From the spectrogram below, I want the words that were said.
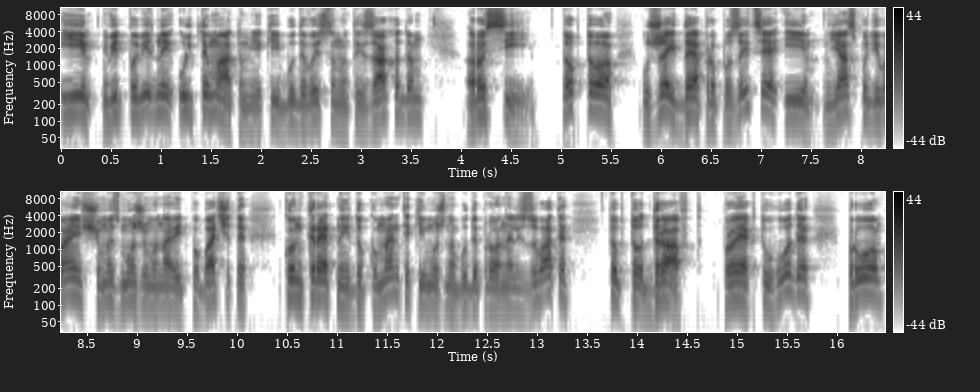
і відповідний ультиматум, який буде висунутий заходом Росії. Тобто вже йде пропозиція, і я сподіваюся, що ми зможемо навіть побачити конкретний документ, який можна буде проаналізувати, тобто драфт проект угоди про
